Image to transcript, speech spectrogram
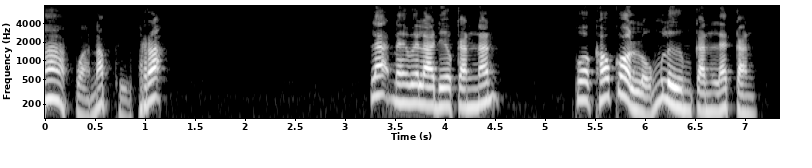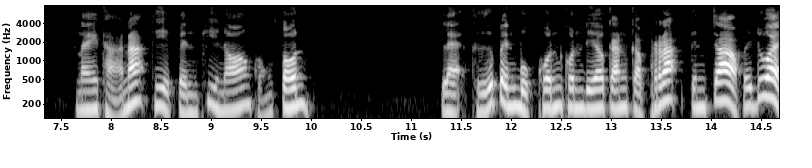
มากกว่านับถือพระ และในเวลาเดียวกันนั้น พวกเขาก็หลงลืมกันและกัน ในฐานะที่เป็นพี่น้องของตน และถือเป็นบุคคลคนเดียวกันกับพระเป็นเจ้าไปด้วย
